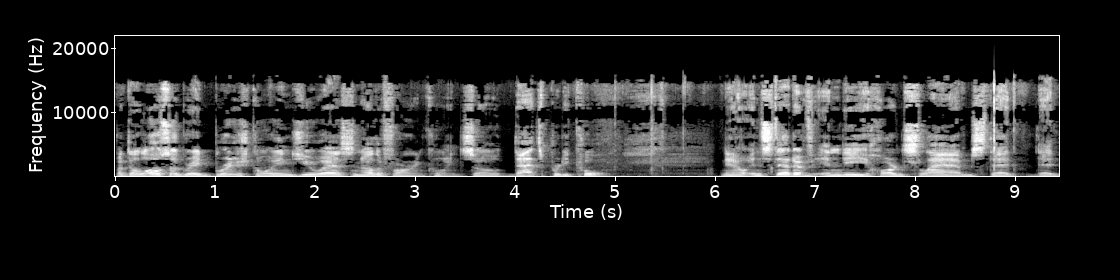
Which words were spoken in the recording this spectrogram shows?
But they'll also grade British coins, US, and other foreign coins. So that's pretty cool. Now, instead of in the hard slabs that, that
